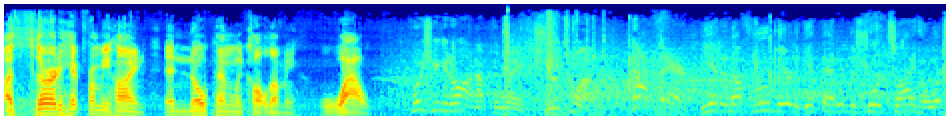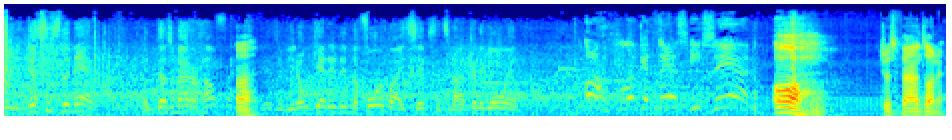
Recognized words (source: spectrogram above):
A third hit from behind, and no penalty called on me. Wow. Pushing it on up the wing. Shoots one. Not there. He had enough room there to get that in the short side. However, he misses the net. It doesn't matter how Uh. it is. If you don't get it in the four by six, it's not going to go in. Oh, look at this. He's in. Oh, just fans on it.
